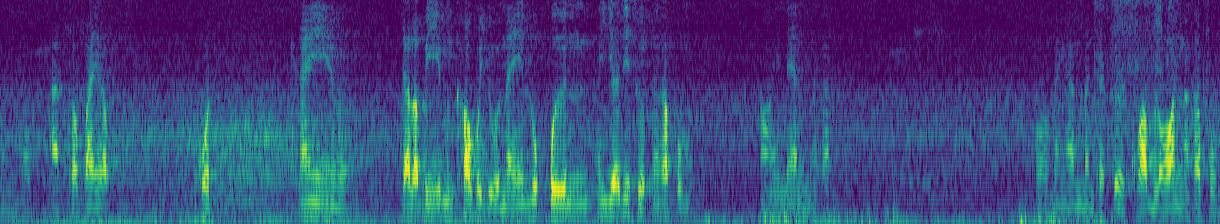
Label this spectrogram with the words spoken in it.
นี่ครับ อัดเข้าไปครับ กดให้จาระบีมันเข้าไปอยู่ในลูกปืนให้เยอะที่สุดนะครับผม เอาให้แน่นนะครับเพราะไม่งั้นมันจะเกิดความร้อนนะครับผม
